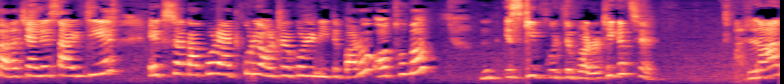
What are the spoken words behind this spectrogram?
তারা চাইলে সাইড দিয়ে এক্সট্রা কাপড় অ্যাড করে অল্টার করে নিতে পারো অথবা স্কিপ করতে পারো, ঠিক আছে? লাল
